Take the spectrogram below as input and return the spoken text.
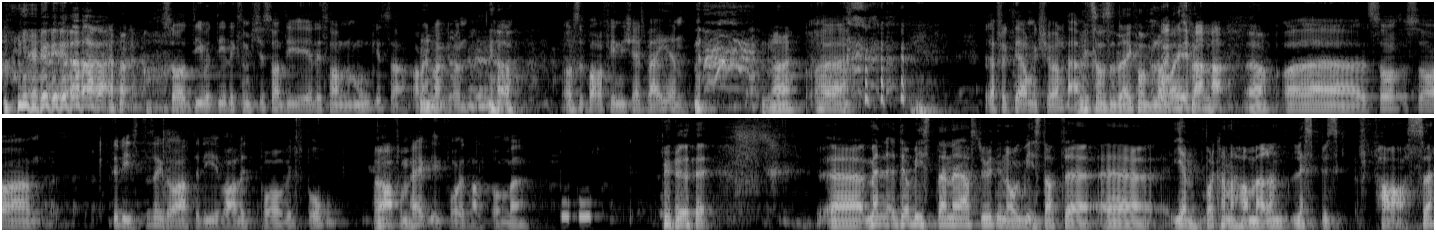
Så de, de er liksom ikke sånn De er litt sånn munkiser av en eller annen grunn. ja. Og så bare finner ikke helt veien. Nei. reflekterer meg sjøl her. Litt sånn som deg på en blåveiskveld. Ja. ja. så så eh, det viste seg da at de var litt på villspor. Bra for meg. Jeg får et halvt år med Eh, men det å vise, denne studien også viste at uh, jenter kan ha mer en lesbisk fase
